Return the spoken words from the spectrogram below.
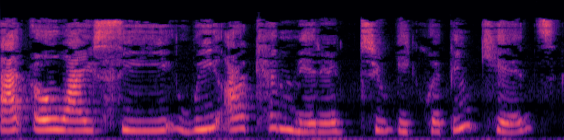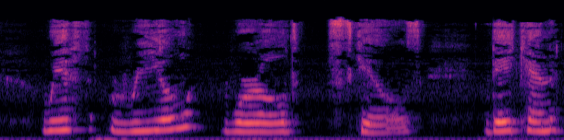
At OYC, we are committed to equipping kids with real world skills they can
